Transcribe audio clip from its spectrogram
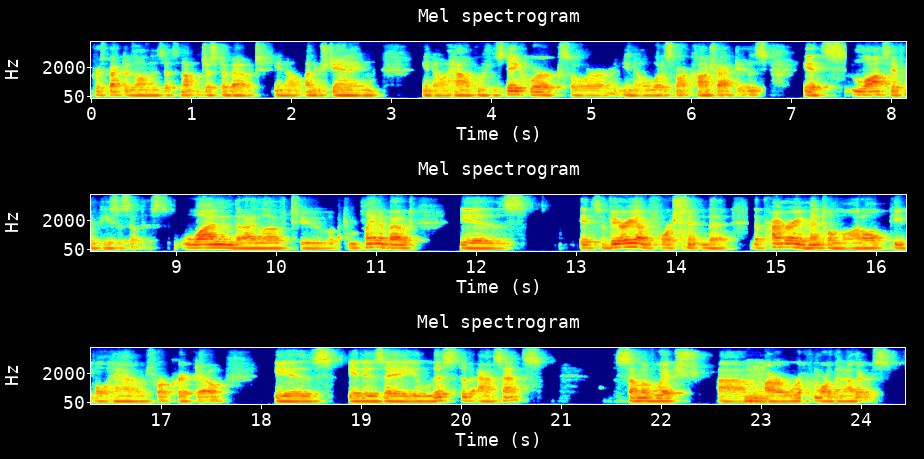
perspectives on this. It's not just about you know understanding you know how proof of stake works or you know what a smart contract is. It's lots of different pieces of this. One that i love to complain about is it's very unfortunate that the primary mental model people have for crypto is it is a list of assets, some of which um, mm. are worth more than others,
